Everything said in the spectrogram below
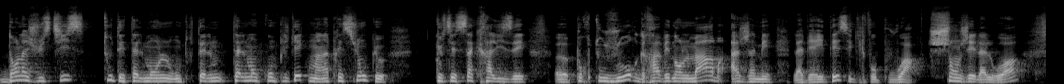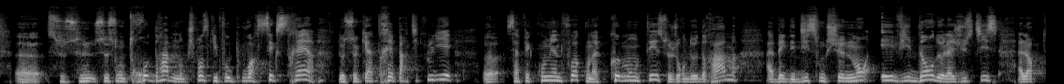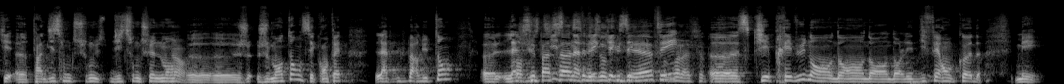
dans la justice, tout est tellement long, tout tellement compliqué qu'on a l'impression que que c'est sacralisé euh, pour toujours, gravé dans le marbre, à jamais. La vérité, c'est qu'il faut pouvoir changer la loi. Euh, ce, ce, sont trop de drames, donc je pense qu'il faut pouvoir s'extraire de ce cas très particulier. Euh, ça fait combien de fois qu'on a commenté ce genre de drame avec des dysfonctionnements évidents de la justice? Alors, enfin, dysfonction, dysfonctionnement, je, je m'entends, c'est qu'en fait, la plupart du temps, la justice n'a fait qu'exécuter ce qui est prévu dans, dans, dans, dans les différents codes. Mais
